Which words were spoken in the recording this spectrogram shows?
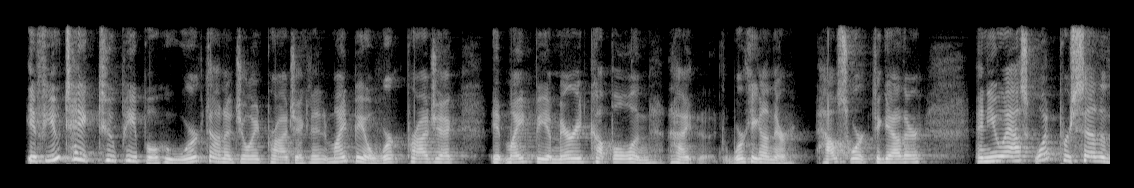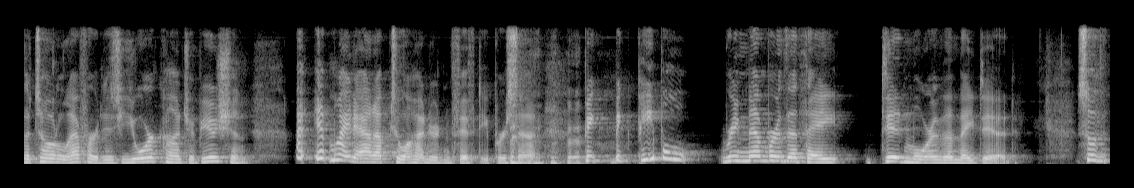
If you take two people who worked on a joint project, and it might be a work project, it might be a married couple and working on their housework together, and you ask what percent of the total effort is your contribution, it might add up to 150%. be, be, people remember that they did more than they did. So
